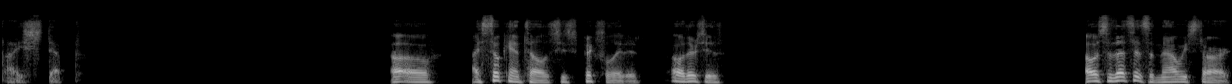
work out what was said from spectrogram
by step. Uh oh. I still can't tell. She's pixelated. Oh, there she is. Oh, so that's it. So now we start.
